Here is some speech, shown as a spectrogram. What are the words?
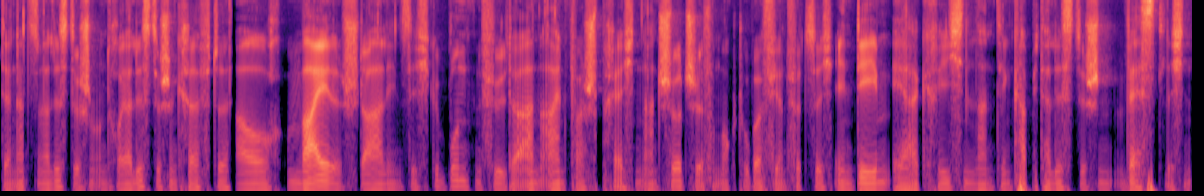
der nationalistischen und royalistischen Kräfte, auch weil Stalin sich gebunden fühlte an ein Versprechen an Churchill vom Oktober 1944, in dem er Griechenland den kapitalistischen westlichen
